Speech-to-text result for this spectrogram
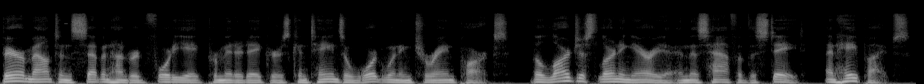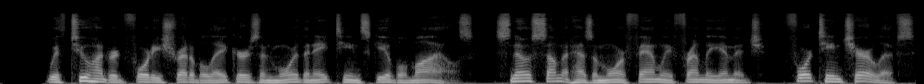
Bear Mountain's 748 permitted acres contains award winning terrain parks, the largest learning area in this half of the state, and halfpipes. With 240 shreddable acres and more than 18 skiable miles, Snow Summit has a more family friendly image, 14 chairlifts,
